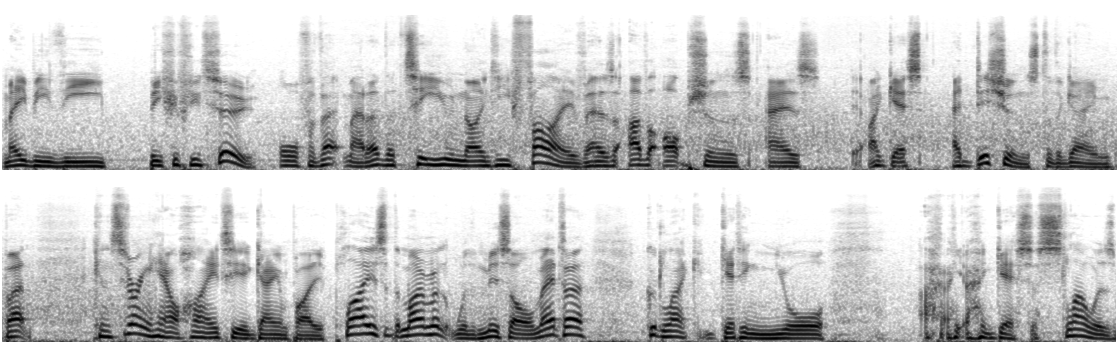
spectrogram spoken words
maybe the B-52, or for that matter, the Tu-95 as other options as, I guess, additions to the game, but considering how high tier gameplay plays at the moment with missile meta, good luck getting your, I guess, slow as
